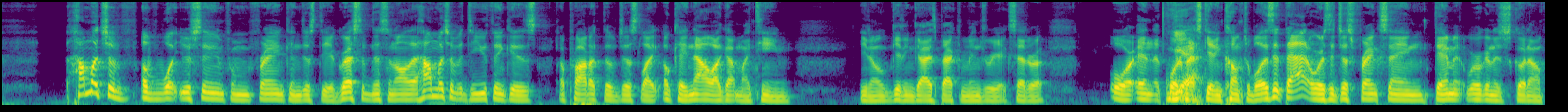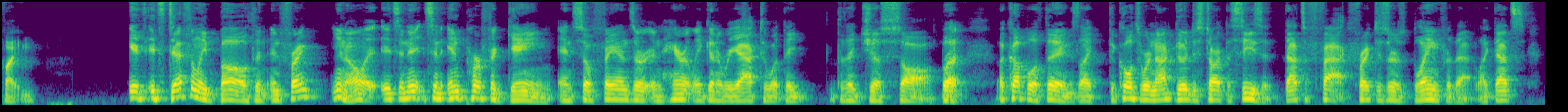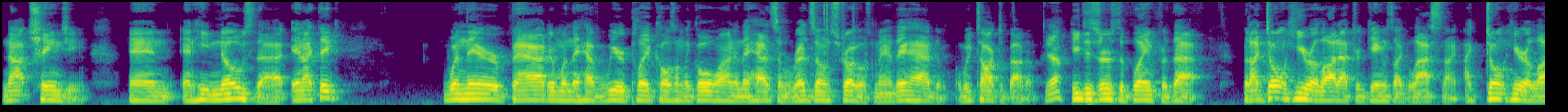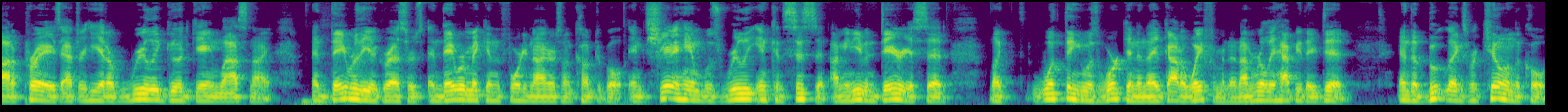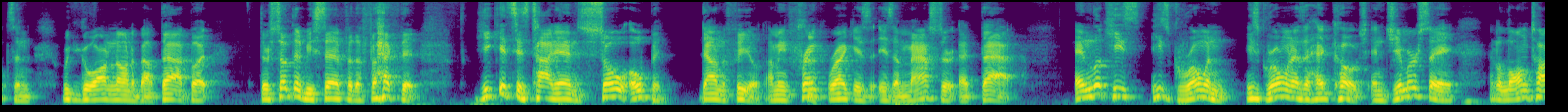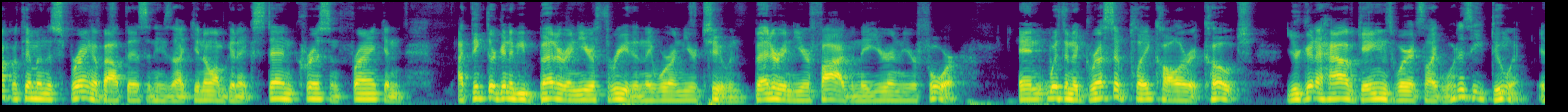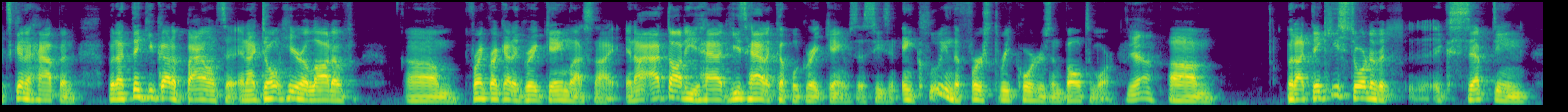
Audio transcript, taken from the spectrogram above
how much of, of what you're seeing from Frank and just the aggressiveness and all that, how much of it do you think is a product of just like, okay, now I got my team, you know, getting guys back from injury, et cetera, or and the quarterback's yeah. getting comfortable? Is it that, or is it just Frank saying, "Damn it, we're going to just go down fighting"? It, it's definitely both, and, and Frank, you know, it's an it's an imperfect game, and so fans are inherently going to react to what they that they just saw, but. Right a couple of things. Like the Colts were not good to start the season. That's a fact. Frank deserves blame for that. Like that's not changing. And and he knows that. And I think when they're bad and when they have weird play calls on the goal line and they had some red zone struggles, man, they had them. We talked about them. Yeah. He deserves the blame for that. But I don't hear a lot after games like last night. I don't hear a lot of praise after he had a really good game last night. And they were the aggressors and they were making the 49ers uncomfortable. And Shanahan was really inconsistent. I mean, even Darius said, like, one thing was working and they got away from it. And I'm really happy they did. And the bootlegs were killing the Colts. And we could go on and on about that. But there's something to be said for the fact that he gets his tight end so open down the field. I mean, Frank Reich is, is a master at that. And look, he's he's growing. He's growing as a head coach. And Jim Irsay had a long talk with him in the spring about this, and he's like, you know, I'm going to extend Chris and Frank, and I think they're going to be better in year three than they were in year two, and better in year five than they were in year four. And with an aggressive play caller at coach, you're going to have games where it's like, what is he doing? It's going to happen. But I think you got to balance it. And I don't hear a lot of um, Frank Reich had a great game last night, and I, I, thought he had he's had a couple great games this season, including the first three quarters in Baltimore. Yeah. Um, but I think he's sort of accepting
